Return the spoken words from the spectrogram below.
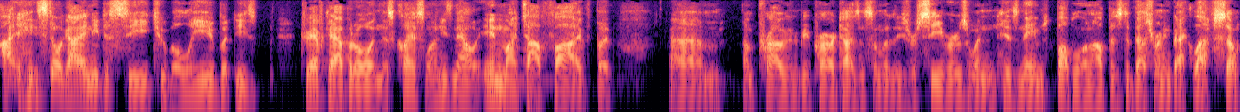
I, he's still a guy I need to see to believe, but he's draft capital in this class alone. He's now in my top five, but um, I'm probably going to be prioritizing some of these receivers when his name's bubbling up as the best running back left. So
